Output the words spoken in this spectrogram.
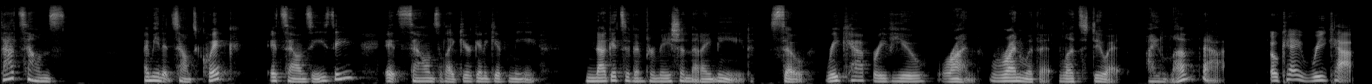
that sounds i mean it sounds quick it sounds easy it sounds like you're going to give me nuggets of information that I need. So, recap, review, run, run with it. Let's do it. I love that. Okay, recap.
